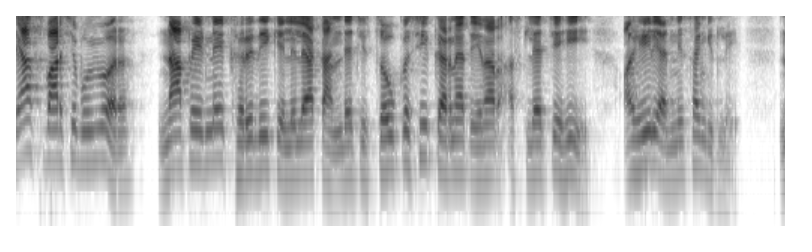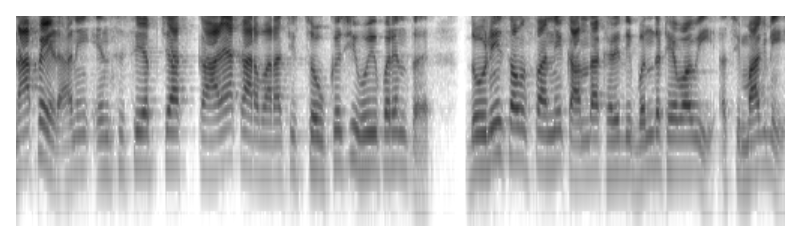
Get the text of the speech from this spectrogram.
त्याच पार्श्वभूमीवर नाफेडने खरेदी केलेल्या कांद्याची चौकशी करण्यात येणार असल्याचेही अहिर यांनी सांगितले. नाफेड आणि एन सी सी एफच्या काळ्या कारभाराची चौकशी होईपर्यंत दोन्ही संस्थांनी कांदा खरेदी बंद ठेवावी अशी मागणी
